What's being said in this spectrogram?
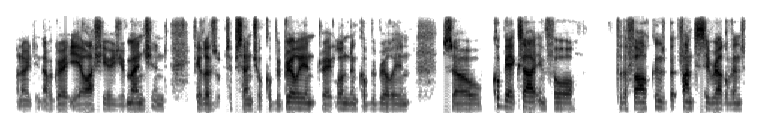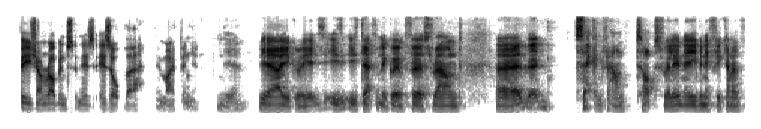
I know he didn't have a great year last year, as you've mentioned. If he lives up to potential, could be brilliant. Drake London could be brilliant. So could be exciting for for the Falcons. But fantasy relevance, Bijan Robinson is is up there, in my opinion. Yeah, yeah, I agree. He's, he's definitely going first round. Uh, second round tops really and even if he kind of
